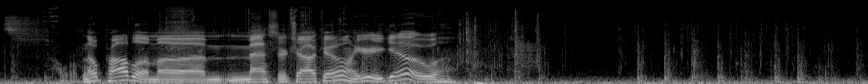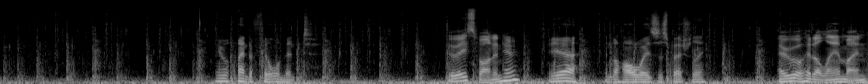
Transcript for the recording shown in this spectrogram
It's horrible. no problem, uh, Master Chaco. Here you go. Maybe we'll find a filament. Do they spawn in here? Yeah, in the hallways especially. Maybe we'll hit a landmine.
